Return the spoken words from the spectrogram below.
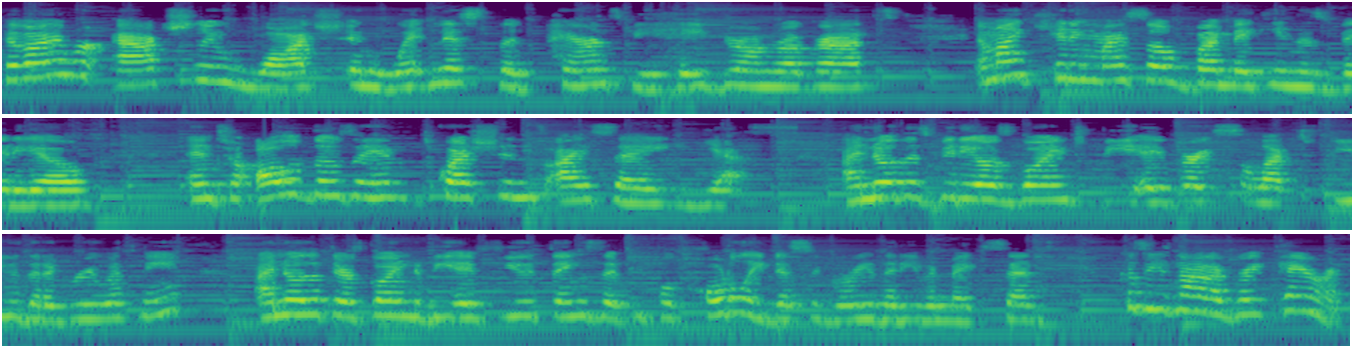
Have I ever actually watched and witnessed the parents' behavior on Rugrats? Am I kidding myself by making this video? And to all of those questions, I say yes. I know this video is going to be a very select few that agree with me. I know that there's going to be a few things that people totally disagree that even make sense because he's not a great parent.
